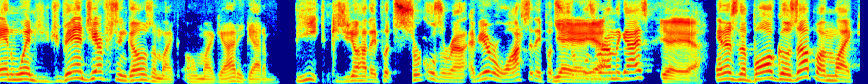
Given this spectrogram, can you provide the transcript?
And when Van Jefferson goes, I'm like, oh my God, he got a beat because you know how they put circles around. Have you ever watched it? They put Yeah, yeah, circles yeah. around the guys, Yeah, yeah, yeah. and as the ball goes up, I'm like,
